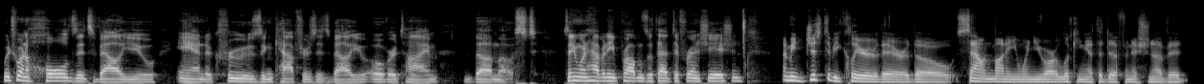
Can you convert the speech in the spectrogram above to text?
which one holds its value and accrues and captures its value over time the most does anyone have any problems with that differentiation? I mean, just to be clear there, though, sound money, when you are looking at the definition of it,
